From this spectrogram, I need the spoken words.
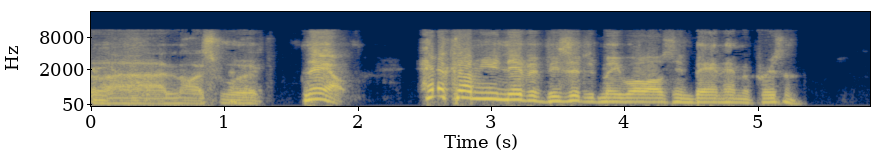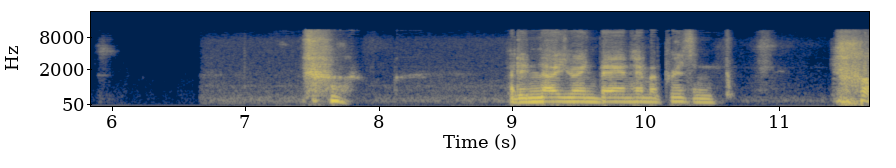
ah, nice work. Now, how come you never visited me while I was in Banhammer Prison? I didn't know you were in Banhammer prison.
